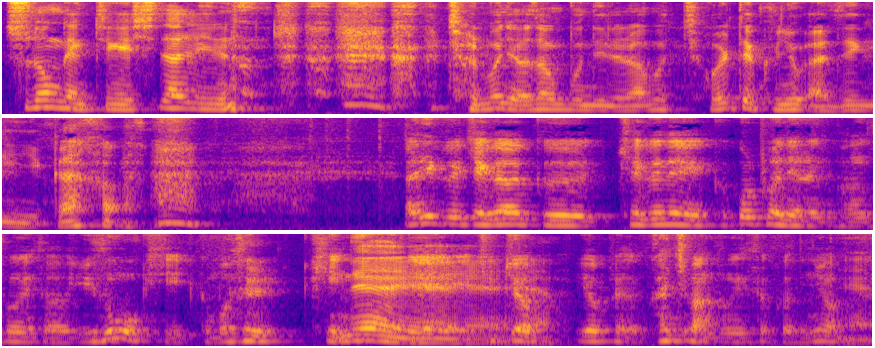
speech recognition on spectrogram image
수동 냉증에 시달리는 젊은 여성분들이라면 절대 근육 안 생기니까. 아니 그 제가 그 최근에 그 골프 내는 방송에서 유승옥 씨그 머슬 퀸 네, 예, 예, 예, 직접 옆에서 같이 방송했었거든요. 예.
